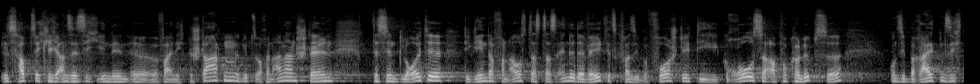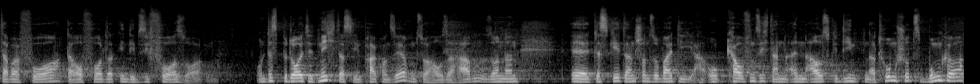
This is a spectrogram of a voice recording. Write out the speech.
ist hauptsächlich ansässig in den äh, Vereinigten Staaten, gibt es auch in anderen Stellen. Das sind Leute, die gehen davon aus, dass das Ende der Welt jetzt quasi bevorsteht, die große Apokalypse, und sie bereiten sich dabei vor, darauf vor, indem sie vorsorgen. Und das bedeutet nicht, dass sie ein paar Konserven zu Hause haben, sondern äh, das geht dann schon so weit, die kaufen sich dann einen ausgedienten Atomschutzbunker,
